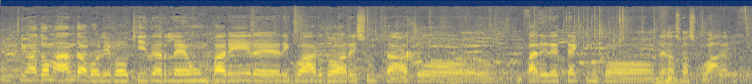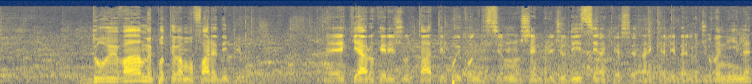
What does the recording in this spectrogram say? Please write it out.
Ultima domanda, volevo chiederle un parere riguardo al risultato, un parere tecnico della sua squadra. Dovevamo e potevamo fare di più. È chiaro che i risultati poi condizionano sempre i giudizi, anche, se, anche a livello giovanile,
